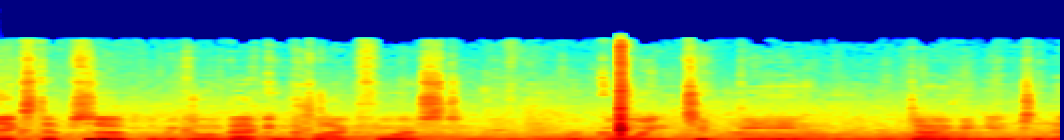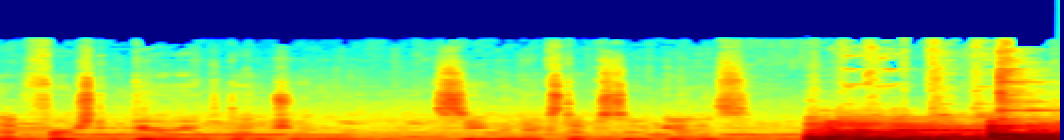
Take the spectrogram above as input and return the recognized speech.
Next episode, we'll be going back in the Black Forest, and we're going to be diving into that first burial dungeon. See you in the next episode, guys.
